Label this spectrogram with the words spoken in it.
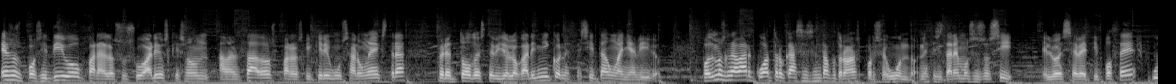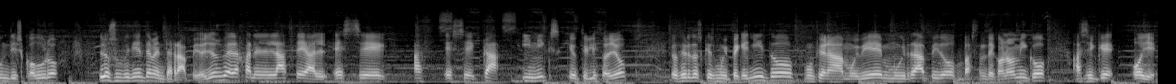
Eso es positivo para los usuarios que son avanzados, para los que quieren usar un extra, pero todo este vídeo logarítmico necesita un añadido. Podemos grabar 4K 60 fotogramas por segundo. Necesitaremos, eso sí, el USB tipo C, un disco duro lo suficientemente rápido. Yo os voy a dejar el enlace al SK Inix que utilizo yo, lo cierto es que es muy pequeñito, funciona muy bien, muy rápido, bastante económico, así que, oye,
